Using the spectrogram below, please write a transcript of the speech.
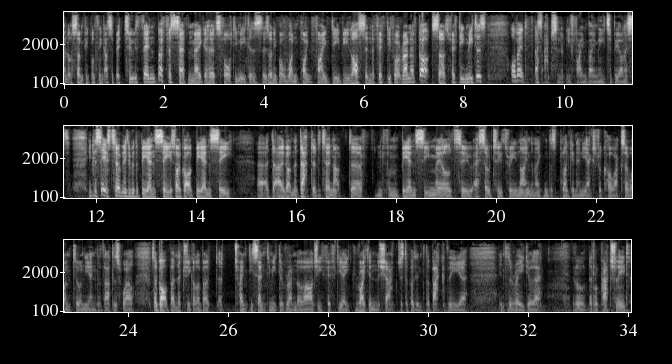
I know some people think that's a bit too thin, but for 7 megahertz, 40 meters, there's only about 1.5 dB loss in the 50 foot run I've got. So it's 15 meters of it. That's absolutely fine by me, to be honest. You can see it's terminated with the BNC. So I've got a BNC uh, I got an adapter to turn that uh, from BNC male to SO239 and I can just plug in any extra coax I want to on the end of that as well. So I got but literally got about a 20 centimeter run of RG58 right in the shack just to put into the back of the uh, into the radio there. Little little patch lead.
